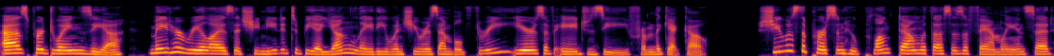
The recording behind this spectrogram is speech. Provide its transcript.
as per Dwayne Zaya, made her realize that she needed to be a young lady when she resembled three years of age Z from the get go. She was the person who plunked down with us as a family and said,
